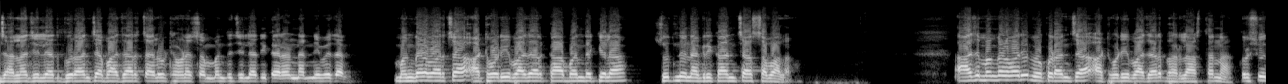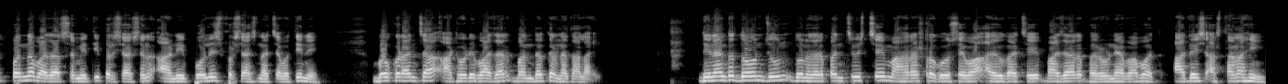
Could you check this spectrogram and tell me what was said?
जालना जिल्ह्यात गुरांचा बाजार चालू ठेवण्यासंबंधी जिल्हाधिकाऱ्यांना निवेदन. मंगळवारचा आठवडी बाजार का बंद केला? सुज्ञ नागरिकांचा सवाल. आज मंगळवारी बोकडांचा आठवडी बाजार भरला असताना कृषी उत्पन्न बाजार समिती प्रशासन आणि पोलीस प्रशासनाच्या वतीने बोकडांचा आठवडी बाजार बंद करण्यात आला आहे दिनांक दोन जून दोन हजार पंचवीसचे महाराष्ट्र गोसेवा आयोगाचे बाजार भरवण्याबाबत आदेश असतानाही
